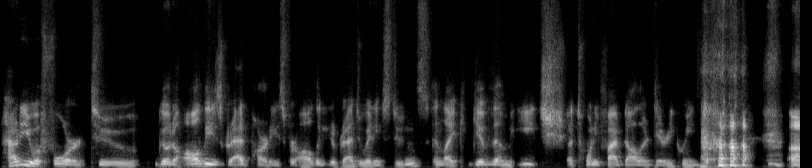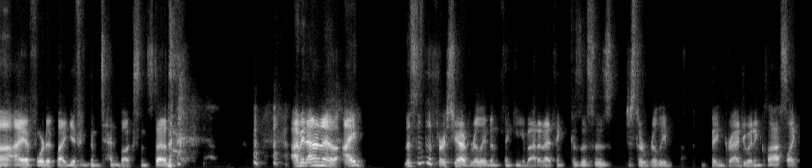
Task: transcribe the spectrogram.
how do you afford to go to all these grad parties for all the, your graduating students and like give them each a $25 Dairy Queen? uh, I afford it by giving them 10 bucks instead. I mean, I don't know. I this is the first year I've really been thinking about it. I think because this is just a really big graduating class. Like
